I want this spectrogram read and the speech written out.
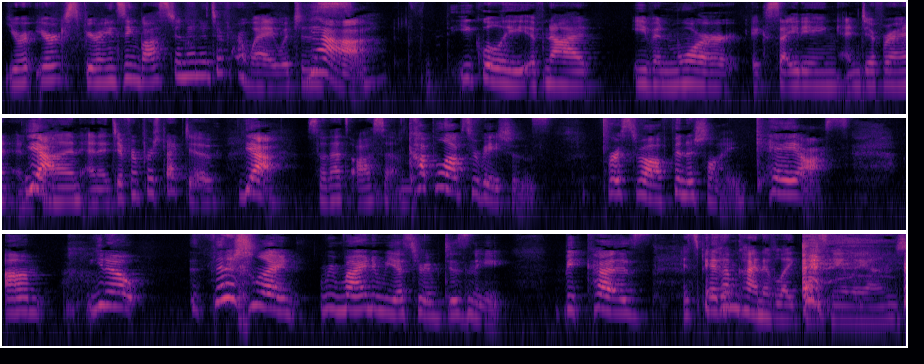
you're you're experiencing Boston in a different way, which is Yeah. equally if not even more exciting and different and yeah. fun and a different perspective. Yeah. So that's awesome. Couple observations. First of all, finish line, chaos um, you know, Finish Line reminded me yesterday of Disney because it's become it, kind of like Disneyland.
